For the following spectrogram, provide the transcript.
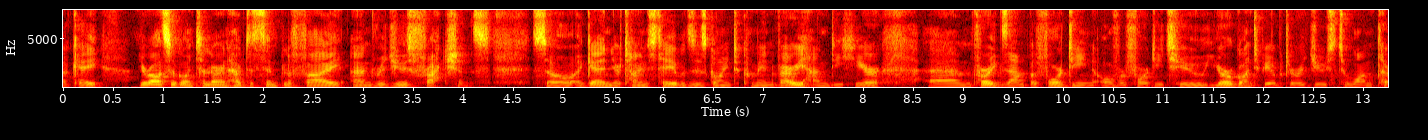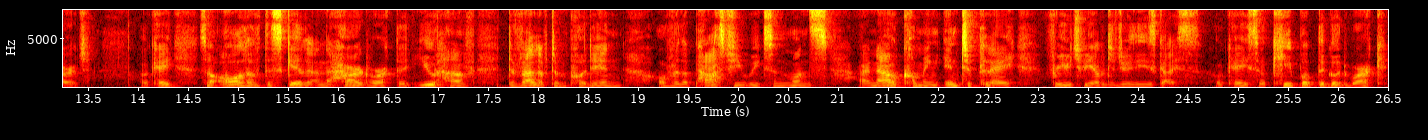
okay? You're also going to learn how to simplify and reduce fractions. So again, your times tables is going to come in very handy here. Um, for example, 14 over 42, you're going to be able to reduce to one third. Okay, so all of the skill and the hard work that you have developed and put in over the past few weeks and months are now coming into play for you to be able to do these guys. Okay, so keep up the good work,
